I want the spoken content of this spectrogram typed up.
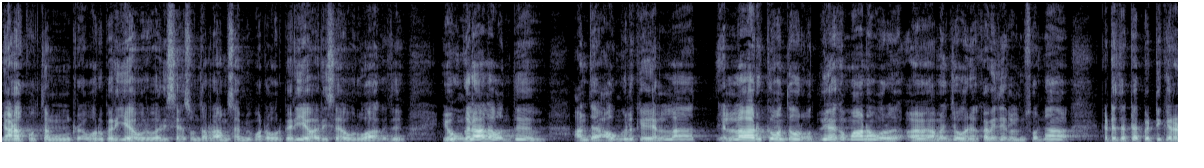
ஞானக்கூத்தன்ற ஒரு பெரிய ஒரு வரிசை சுந்தர ராமசாமி போன்ற ஒரு பெரிய வரிசை உருவாகுது. இவங்களால வந்து அந்த அவங்களுக்கு எல்லா எல்லாருக்கும் வந்து ஒரு உத்வேகமான ஒரு அமைஞ்ச ஒரு கவிதைகள்னு சொன்னால் கிட்டத்தட்ட பெட்டிக்கர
